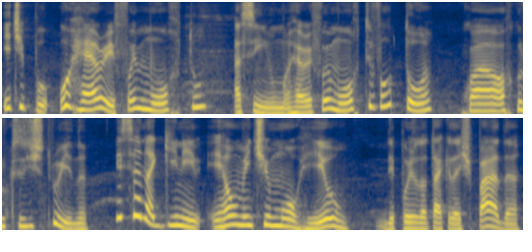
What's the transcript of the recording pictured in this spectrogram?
E, tipo, o Harry foi morto. Assim, o Harry foi morto e voltou com a Horcrux destruída. E se a Nagini realmente morreu depois do ataque da espada?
